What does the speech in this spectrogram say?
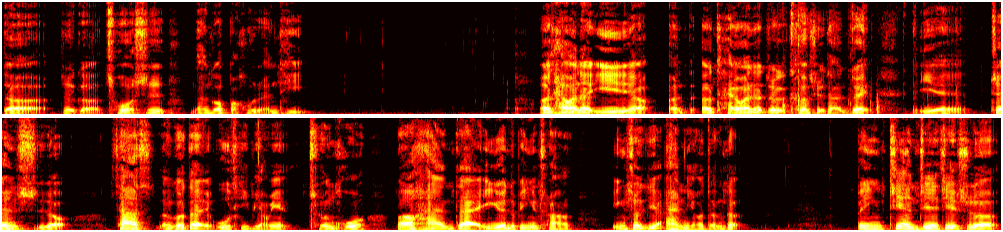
的这个措施能够保护人体。而台湾的医疗，呃，而台湾的这个科学团队也证实了，SARS 能够在物体表面存活，包含在医院的病床、饮水机按钮等等，并间接解释了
